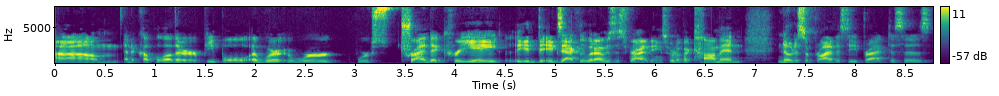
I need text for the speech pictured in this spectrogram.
um, and a couple other people were, were we're trying to create exactly what I was describing, sort of a common notice of privacy practices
